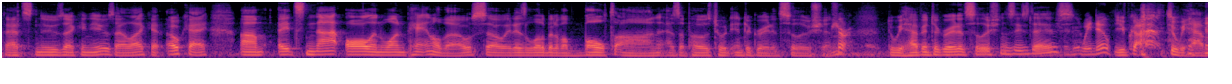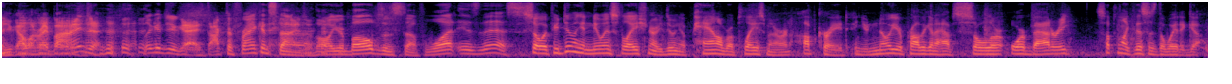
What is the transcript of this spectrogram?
That's news I can use. I like it. Okay. Um, it's not all in one panel though, so it is a little bit of a bolt on as opposed to an integrated solution. Sure. Do we have integrated solutions these days? We do. You've got, do we have, you got one right behind you. Look at you guys, Dr. Frankenstein's with all your bulbs and stuff. What is this? So if you're doing a new installation or you're doing a panel replacement or an upgrade, and you know you're probably going to have solar or battery, something like this is the way to go.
